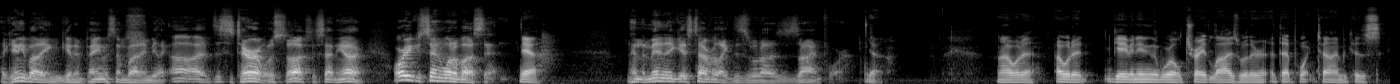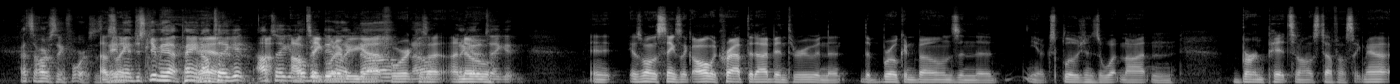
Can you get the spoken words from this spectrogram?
Like anybody can get in pain with somebody and be like, oh, this is terrible. This sucks. This, that, and the other. Or you can send one of us in. Yeah. And the minute it gets tougher, like, this is what I was designed for. Yeah. I would have I would have gave anything in the world trade lies with her at that point in time because That's the hardest thing for us. I was hey, like, man, just give me that pain. yeah, I'll take it. I'll take it. I'll no take whatever Like, you got for it, 'cause no, I- I gotta know- take it. and it was one of those things like all the crap that I've been through and the the broken bones and the you know explosions and whatnot and burn pits and all that stuff. I was like, man,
